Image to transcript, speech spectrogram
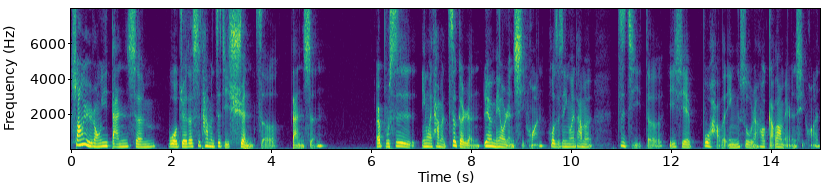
双鱼容易单身，我觉得是他们自己选择单身，而不是因为他们这个人因为没有人喜欢，或者是因为他们自己的一些不好的因素，然后搞到没人喜欢。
